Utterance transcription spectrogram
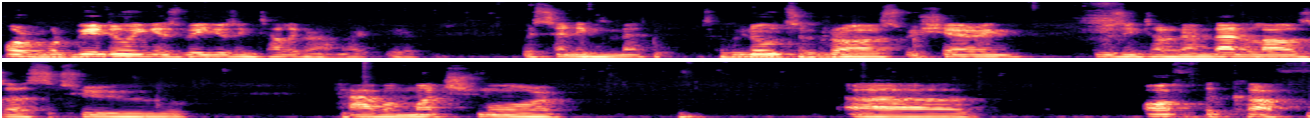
Or what we're doing is we're using Telegram, right? We're we're sending me- notes across, we're sharing using Telegram. That allows us to have a much more uh, off the cuff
